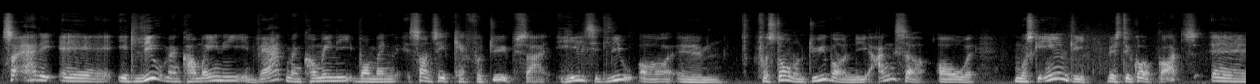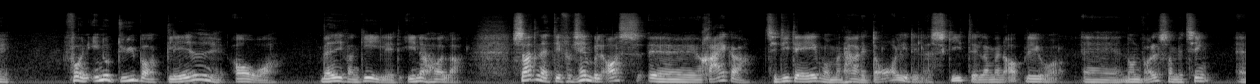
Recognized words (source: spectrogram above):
så er det øh, et liv, man kommer ind i, en verden, man kommer ind i, hvor man sådan set kan fordybe sig hele sit liv og øh, forstå nogle dybere nuancer, og øh, måske egentlig, hvis det går godt, øh, få en endnu dybere glæde over hvad evangeliet indeholder. Sådan at det for eksempel også øh, rækker til de dage, hvor man har det dårligt eller skidt, eller man oplever øh, nogle voldsomme ting. Øh,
